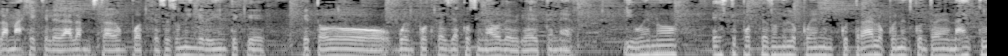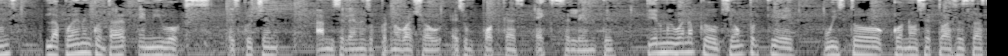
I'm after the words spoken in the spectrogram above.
la magia que le da la amistad a un podcast. Es un ingrediente que, que todo buen podcast ya cocinado debería de tener. Y bueno, este podcast donde lo pueden encontrar, lo pueden encontrar en iTunes, la pueden encontrar en Evox. Escuchen a Miscelánea Supernova Show, es un podcast excelente. Tiene muy buena producción porque Wisto conoce todas estas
